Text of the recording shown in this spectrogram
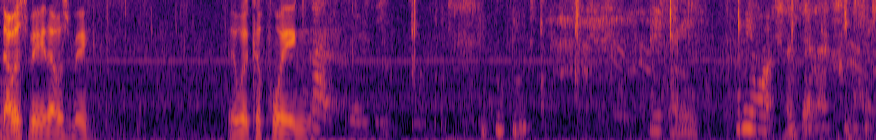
That was me. That was me. It went kapwing. That's crazy. Hey, Brady, what do you want for dinner tonight?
